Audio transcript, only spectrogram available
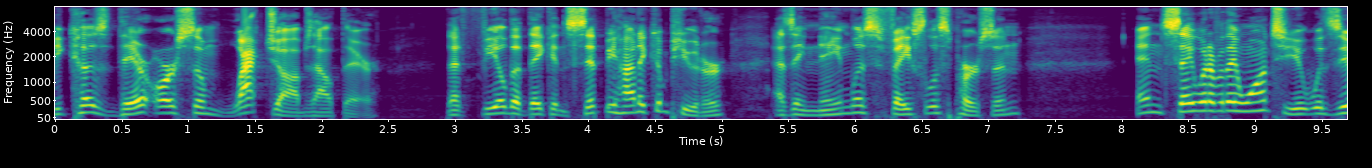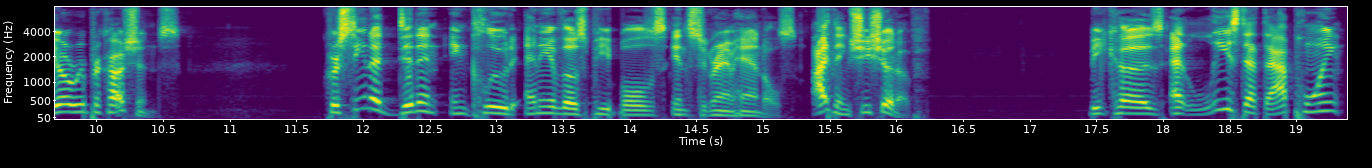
Because there are some whack jobs out there that feel that they can sit behind a computer as a nameless, faceless person and say whatever they want to you with zero repercussions. Christina didn't include any of those people's Instagram handles. I think she should have. because at least at that point,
